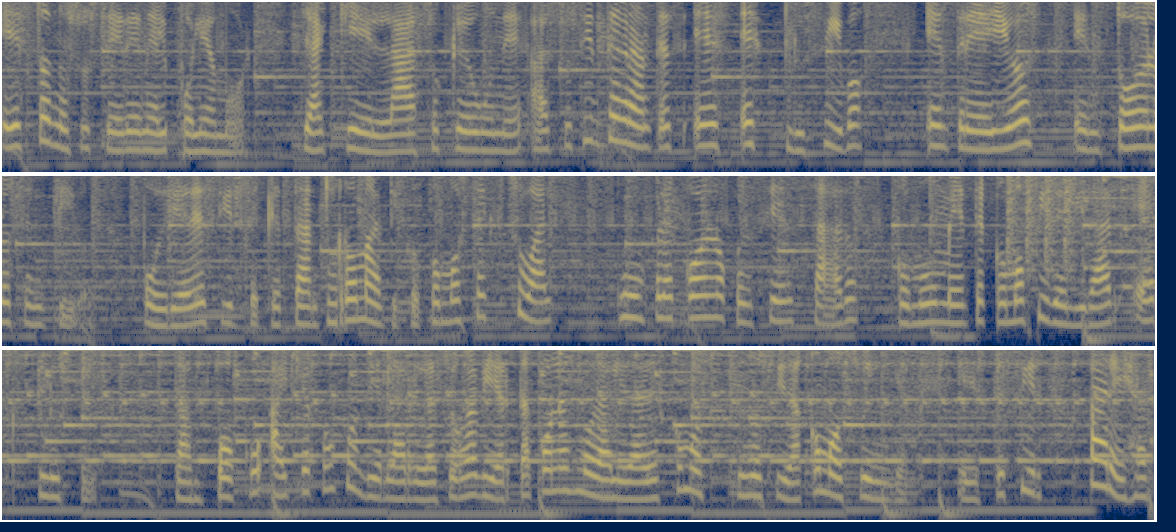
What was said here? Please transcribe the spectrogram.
Esto no sucede en el poliamor, ya que el lazo que une a sus integrantes es exclusivo entre ellos en todos los sentidos. Podría decirse que tanto romántico como sexual cumple con lo consensado comúnmente como fidelidad exclusiva. Tampoco hay que confundir la relación abierta con las modalidades conocidas como swinger, es decir, parejas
